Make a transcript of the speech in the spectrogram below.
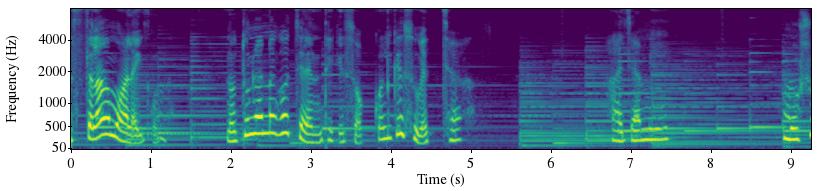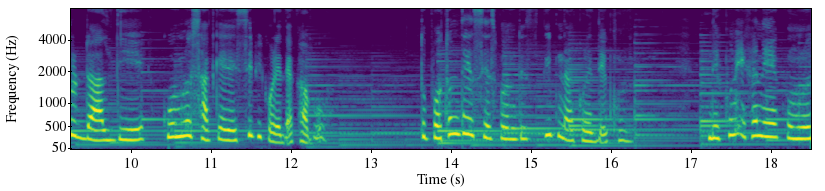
আসসালামু আলাইকুম। নতুন রান্নাঘর চ্যানেল থেকে সকলকে শুভেচ্ছা। আজ আমি মসুর ডাল দিয়ে কুমড়ো শাকের রেসিপি করে দেখাবো। তো প্রথম থেকে শেষ পর্যন্ত স্কিপ না করে দেখুন। দেখুন এখানে কুমড়ো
